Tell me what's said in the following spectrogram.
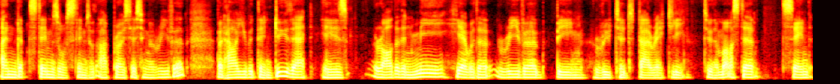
undipped stems or stems without processing or reverb. But how you would then do that is rather than me here with a reverb being routed directly to the master, send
